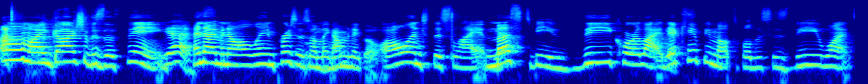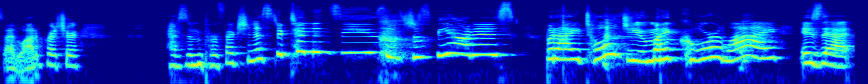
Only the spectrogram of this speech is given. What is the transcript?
oh my gosh, it was a thing. Yes. And I'm an all in person. So I'm like. I'm mm-hmm. going to go all into this lie. It must be the core lie. There can't be multiple. This is the one. So I had a lot of pressure. Have some perfectionistic tendencies. Let's just be honest. But I told you my core lie is that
